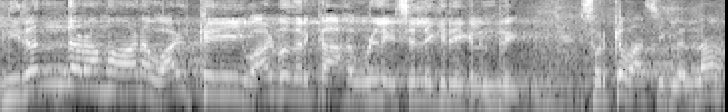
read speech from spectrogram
நிரந்தரமான வாழ்க்கையை வாழ்வதற்காக உள்ளே செல்லுகிறீர்கள் என்று. சொர்க்கவாசிகள் எல்லாம்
